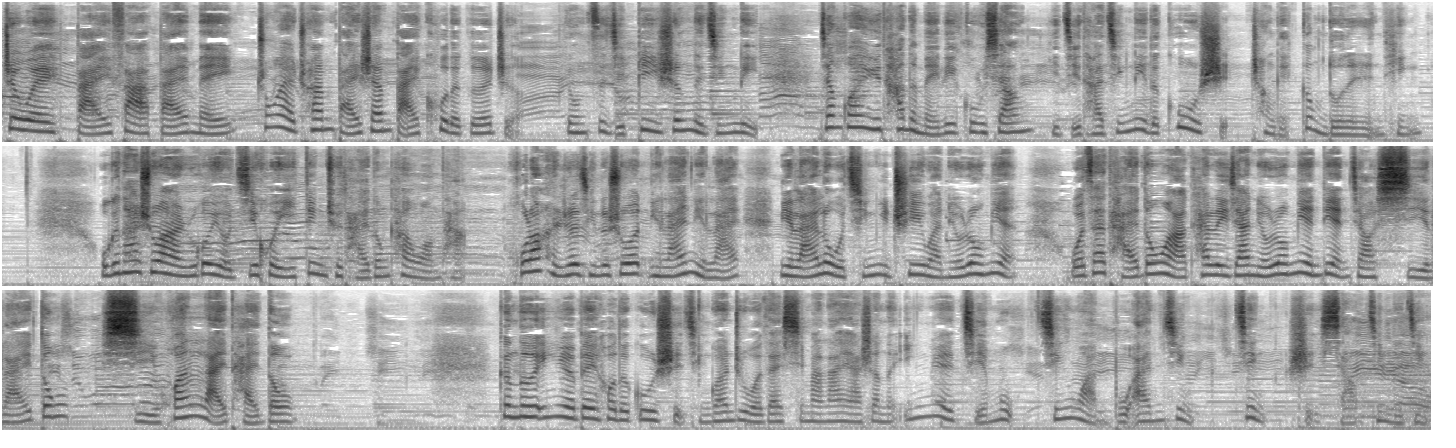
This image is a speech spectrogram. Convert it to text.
这位白发白眉、钟爱穿白衫白裤的歌者，用自己毕生的经历，将关于他的美丽故乡以及他经历的故事唱给更多的人听。我跟他说啊，如果有机会，一定去台东看望他。胡老很热情地说：“你来，你来，你来了，我请你吃一碗牛肉面。我在台东啊开了一家牛肉面店，叫喜来东，喜欢来台东。”更多音乐背后的故事，请关注我在喜马拉雅上的音乐节目。今晚不安静，静是小静的静。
